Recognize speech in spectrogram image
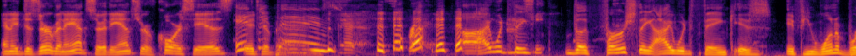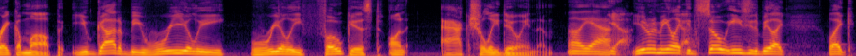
and they deserve an answer. The answer, of course, is It, It depends. depends. right. Uh, I would think the first thing I would think is if you want to break them up, you got to be really, really focused on actually doing them. Oh yeah. yeah. You know what I mean? Like Yeah. it's so easy to be like, like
